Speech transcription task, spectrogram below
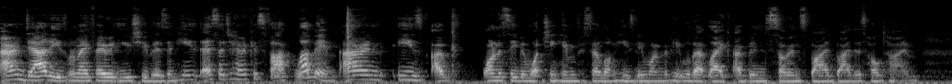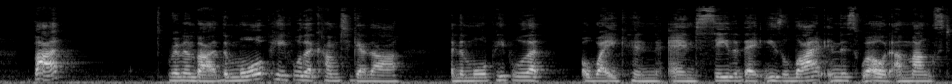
Aaron Doughty is one of my favorite YouTubers and he's esoteric as fuck. Love him. Aaron, he's, I've honestly been watching him for so long. He's been one of the people that like I've been so inspired by this whole time. But remember, the more people that come together and the more people that awaken and see that there is light in this world amongst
